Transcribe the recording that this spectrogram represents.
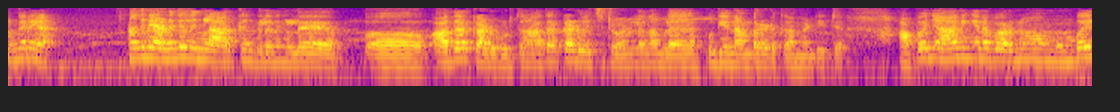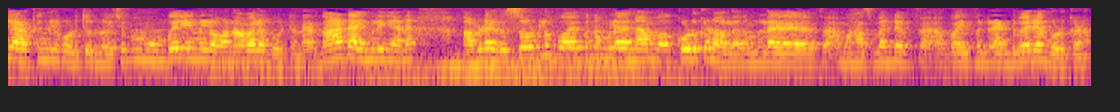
അങ്ങനെയാണ് അങ്ങനെയാ അങ്ങനെയാണെങ്കിൽ നിങ്ങൾ ആർക്കെങ്കിലും നിങ്ങളുടെ ആധാർ കാർഡ് കൊടുത്തു ആധാർ കാർഡ് വെച്ചിട്ട് വേണമല്ലോ നമ്മൾ പുതിയ നമ്പർ എടുക്കാൻ വേണ്ടിയിട്ട്. അപ്പോൾ ഞാനിങ്ങനെ പറഞ്ഞു മുംബൈയിൽ ആർക്കെങ്കിലും കൊടുത്തിട്ടുണ്ടോ? ചോദിച്ചപ്പോൾ മുംബൈയിൽ ഞങ്ങൾ ലോണാവാല പോയിട്ടുണ്ടായിരുന്നു. ആ ടൈമിൽ ഞാൻ അവിടെ റിസോർട്ടിൽ പോയപ്പോൾ നമ്മൾ കൊടുക്കണമല്ലോ. നമ്മളെ ഹസ്ബൻഡ് വൈഫിന്റെ രണ്ടുപേരെയും കൊടുക്കണം.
